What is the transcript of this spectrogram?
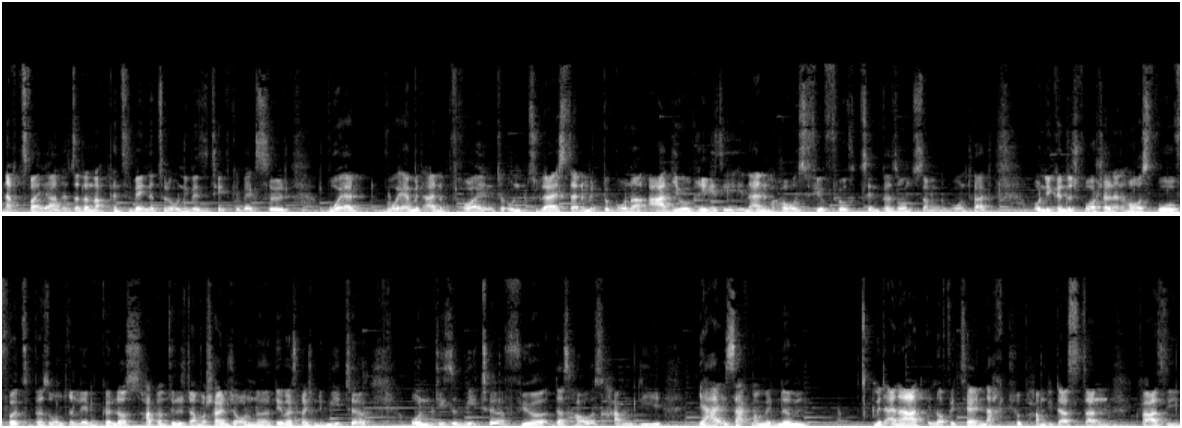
Nach zwei Jahren ist er dann nach Pennsylvania zu der Universität gewechselt, wo er, wo er mit einem Freund und zugleich seinem Mitbewohner Adio Resi in einem Haus für 14 Personen zusammen gewohnt hat. Und ihr könnt euch vorstellen, ein Haus, wo 14 Personen drin leben können, das hat natürlich dann wahrscheinlich auch eine dementsprechende Miete. Und diese Miete für das Haus haben die, ja, ich sag mal, mit einem mit einer Art inoffiziellen Nachtclub haben die das dann quasi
